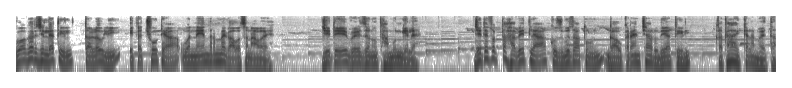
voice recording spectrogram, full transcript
गुहागर जिल्ह्यातील तळवली एका छोट्या व नयनरम्य गावाचं नाव आहे जिथे वेळ जणू थांबून गेलाय. जिथे फक्त हवेतल्या कुजबुजातून गावकऱ्यांच्या हृदयातील कथा ऐकायला मिळतात.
